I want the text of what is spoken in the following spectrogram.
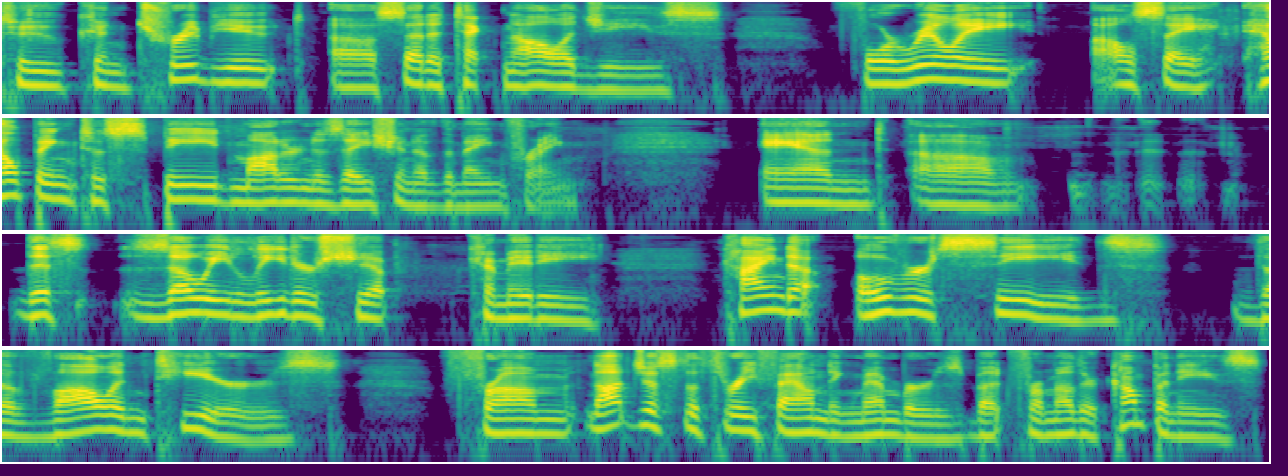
to contribute a set of technologies for really, I'll say, helping to speed modernization of the mainframe. And um, this Zowe Leadership Committee kind of oversees the volunteers from not just the three founding members, but from other companies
